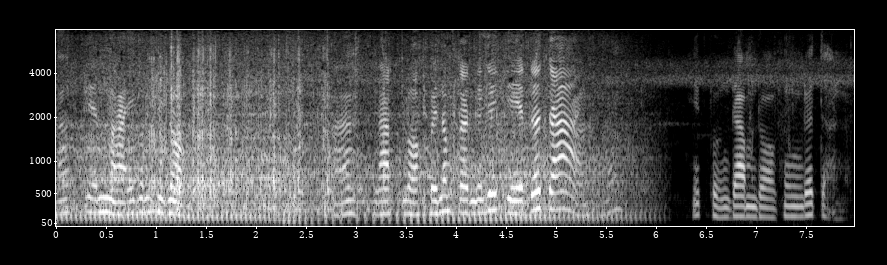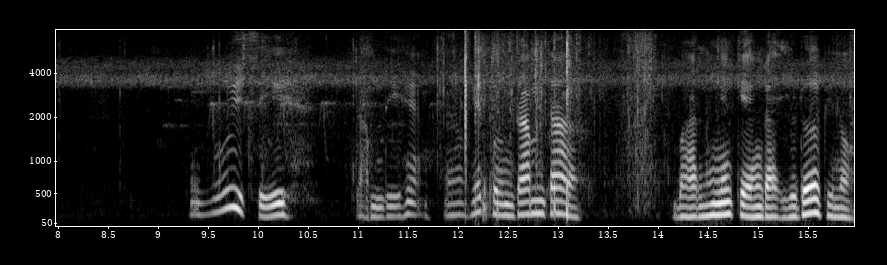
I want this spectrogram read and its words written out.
อะเปลี่ยนหมายกันพี่น้องอะลัดหลอกไปน้ำกันกันยายเกดเด้อจ้าอะเห็ดเผิงดำดอกหนึ่งเด้อจ้ะนะอุ้ยสีดำดีแห้งเอาเฮ็ดเพิงดำจ้าบานมันยังแกงได้อยู่เด้อพี่น้อง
